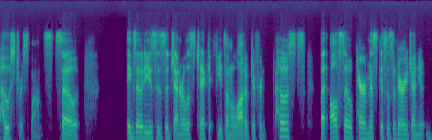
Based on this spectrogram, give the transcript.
host response. So ixodes is a generalist tick. It feeds on a lot of different hosts but also peromyscus is a very genu-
